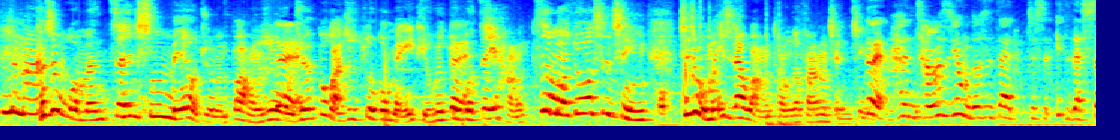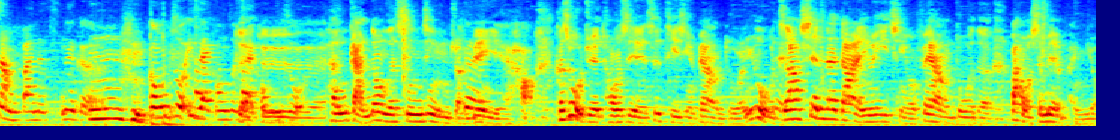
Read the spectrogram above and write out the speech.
真的吗？可是我们真心没有觉得我们爆红，是因为我觉得不管是做过媒体，或者做过这一行这么多事情，其实我们一直在往同一个方向前进。对，很长的时间我们都是在就是一直在上班的那个工作，一直在工作，一直在工作，很感动的心境转变也好。可是我觉得同时也是提醒非常多人，因为我知道现在当然因为疫情有非常多的，包括我身边的朋友，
